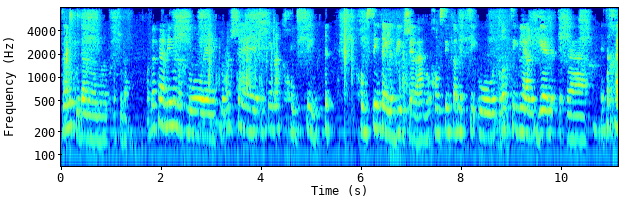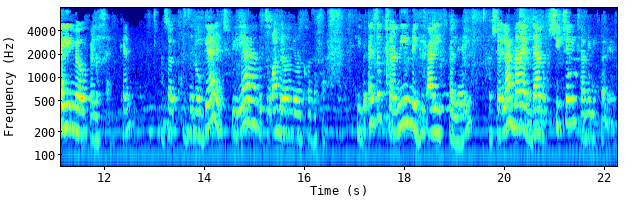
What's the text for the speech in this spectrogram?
זו נקודה מאוד מאוד חשובה. הרבה פעמים אנחנו אה, ממש, אה, הייתי אומרת, חומסים. חומסים את הילדים שלנו, חומסים את המציאות, רוצים לארגן את, ה, את החיים באופן אחר, כן? עכשיו, זה נוגע לתפילה בצורה מאוד מאוד חזקה. כי בעצם כשאני מגיעה להתפלל, השאלה מה העמדה הנפשית שלי כשאני מתפללת.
